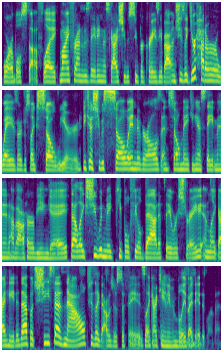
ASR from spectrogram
horrible stuff. Like my friend was dating this guy she was super crazy about. And she's like, your hetero ways are just like so weird because she was so into girls and so making a statement about her being gay that like she would make people feel bad if they were straight. And like I hated that. But she says now, she's like, that was just a phase. Like I can't even believe I dated women.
